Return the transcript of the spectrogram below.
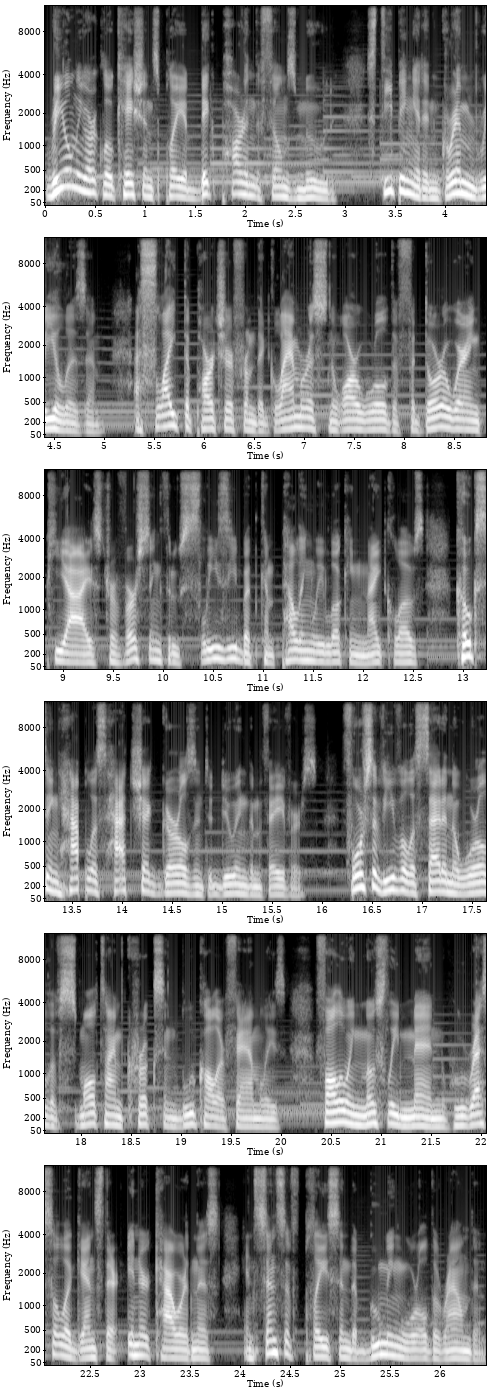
Real New York locations play a big part in the film's mood, steeping it in grim realism, a slight departure from the glamorous noir world of fedora wearing PIs traversing through sleazy but compellingly looking nightclubs, coaxing hapless hat check girls into doing them favors. Force of Evil is set in the world of small time crooks and blue collar families, following mostly men who wrestle against their inner cowardness and sense of place in the booming world around them.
